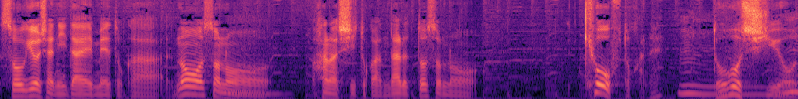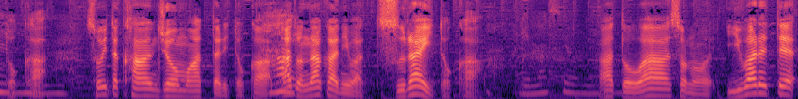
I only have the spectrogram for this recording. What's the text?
創業者2代目とかのその話とかになるとその恐怖とかねどうしようとかそういった感情もあったりとか、はい。あと中には辛いとかありますよね。あとはその言われて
